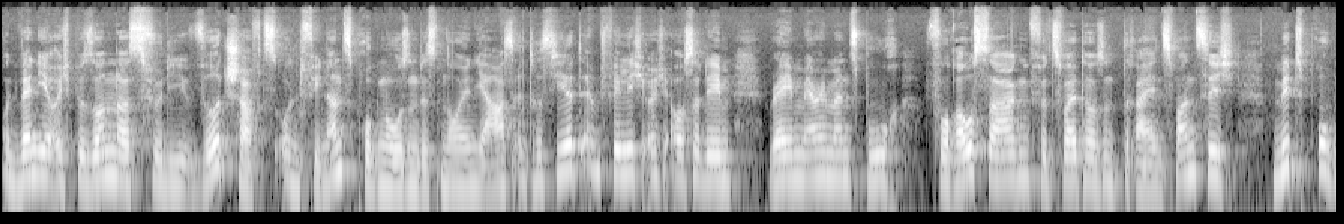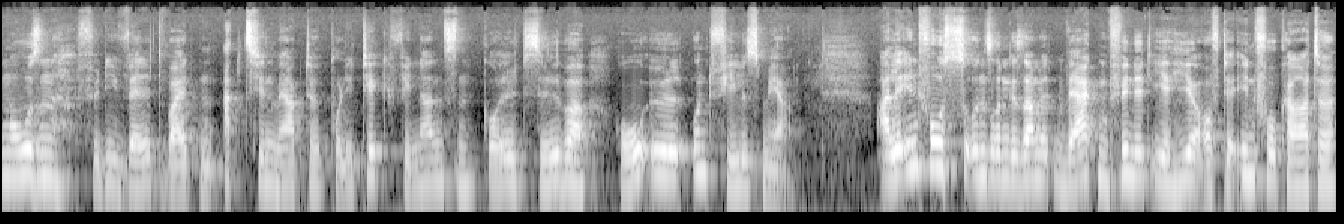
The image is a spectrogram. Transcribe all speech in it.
Und wenn ihr euch besonders für die Wirtschafts- und Finanzprognosen des neuen Jahres interessiert, empfehle ich euch außerdem Ray Merrimans Buch Voraussagen für 2023 mit Prognosen für die weltweiten Aktienmärkte, Politik, Finanzen, Gold, Silber, Rohöl und vieles mehr. Alle Infos zu unseren gesammelten Werken findet ihr hier auf der Infokarte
